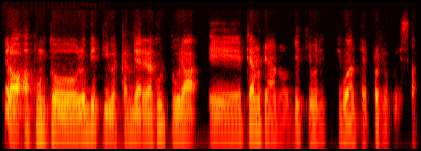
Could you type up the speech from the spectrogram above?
Però appunto l'obiettivo è cambiare la cultura e piano piano l'obiettivo di tutti quanti è proprio questo.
